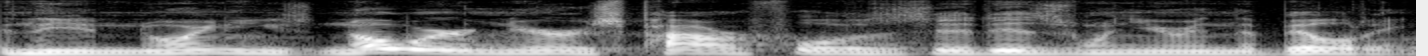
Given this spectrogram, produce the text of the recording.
and the anointing is nowhere near as powerful as it is when you're in the building.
